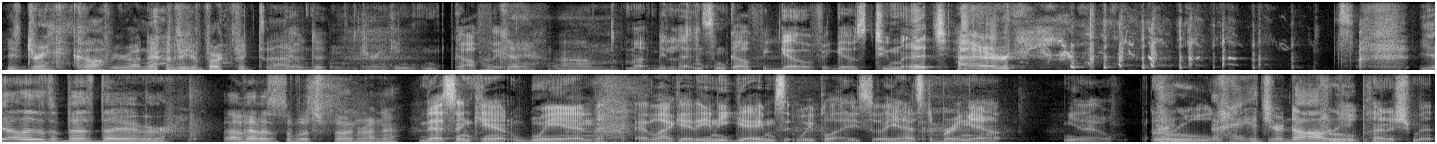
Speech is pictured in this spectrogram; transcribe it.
He's drinking coffee right now. It'd be a perfect time Yep, to do. Drinking coffee. Okay. Um, Might be letting some coffee go if it goes too much higher. yeah, this is the best day ever. I'm having so much fun right now. Dustin can't win at, like at any games that we play, so he has to bring out, you know, cruel, Hey, it's your dog. cruel punishment,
